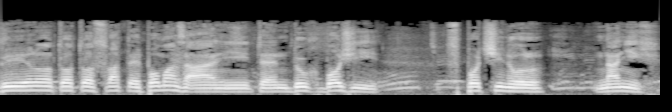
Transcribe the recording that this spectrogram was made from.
bylo toto svaté pomazání, ten duch boží spočinul na nich.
